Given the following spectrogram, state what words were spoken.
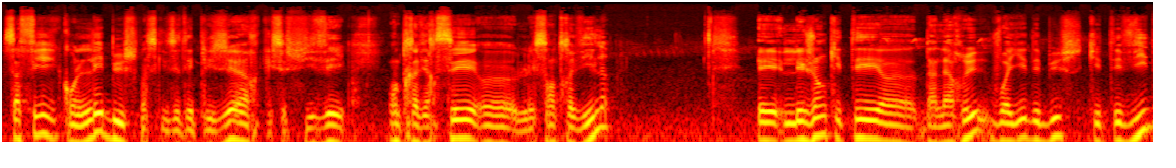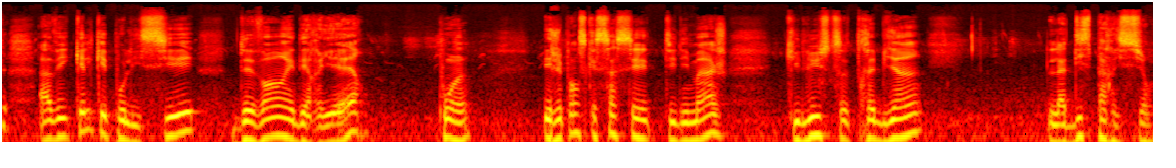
Ça fait qu'on les bus, parce qu'ils étaient plusieurs qui se suivaient, ont traversé les centres-villes. Et les gens qui étaient euh, dans la rue voyaient des bus qui étaient vides avec quelques policiers devant et derrière. Point. Et je pense que ça, c'est une image qui illustre très bien la disparition.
